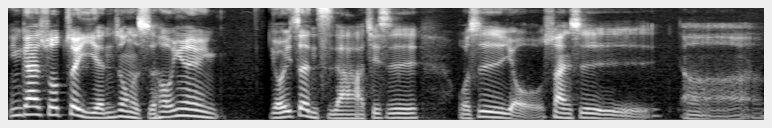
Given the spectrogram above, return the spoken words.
应该说最严重的时候，因为有一阵子啊，其实我是有算是呃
